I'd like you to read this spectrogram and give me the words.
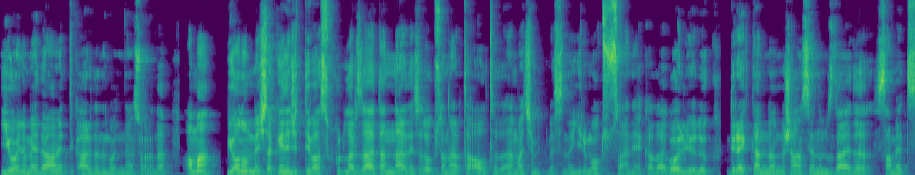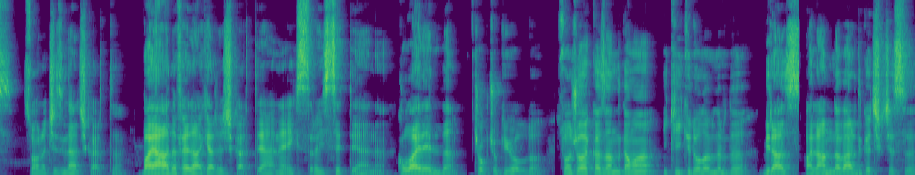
iyi oynamaya devam ettik Arda'nın golünden sonra da. Ama bir 10-15 dakika yine ciddi baskı kurdular. Zaten neredeyse 90 artı 6'da maçın bitmesinde 20-30 saniye kala gol yiyorduk. Direkten döndü şans yanımızdaydı. Samet Sonra çizgiden çıkarttı. Bayağı da fedakarca çıkarttı yani. Ekstra hissetti yani. Kolay değildi. Çok çok iyi oldu. Sonuç olarak kazandık ama 2-2 de olabilirdi. Biraz alarm da verdik açıkçası.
